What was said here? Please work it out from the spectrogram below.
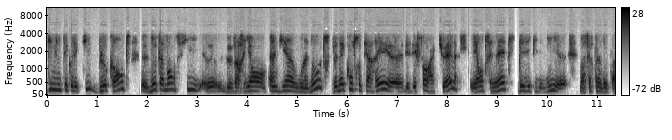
d'immunité collective bloquante, euh, notamment si euh, le variant indien ou un autre venait contrecarrer des efforts actuels et entraînait des épidémies dans certains États.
